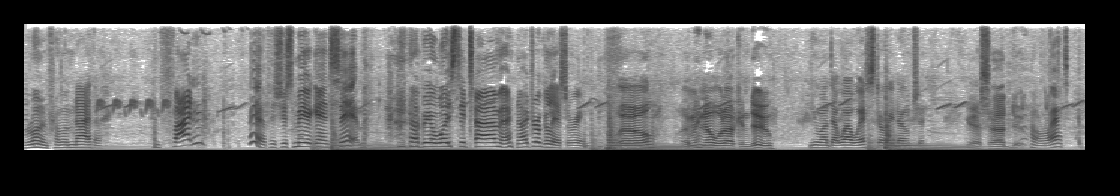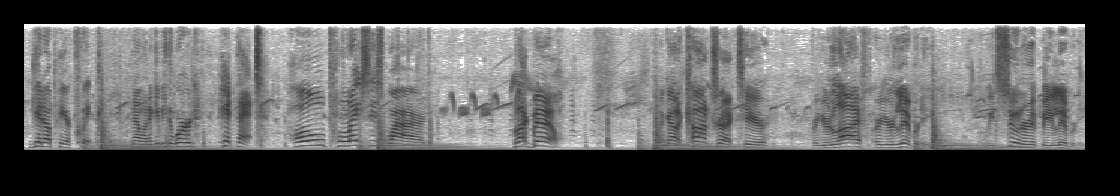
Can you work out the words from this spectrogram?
running from them neither. And fighting? Yeah, if it's just me against them, that'd be a waste of time and nitroglycerin. Well, let me know what I can do. You want that Wild West story, don't you? Yes, I do. All right. Get up here quick. Now, when I give you the word, hit that. Whole place is wired. Black Belle, I got a contract here for your life or your liberty. We'd sooner it be liberty.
